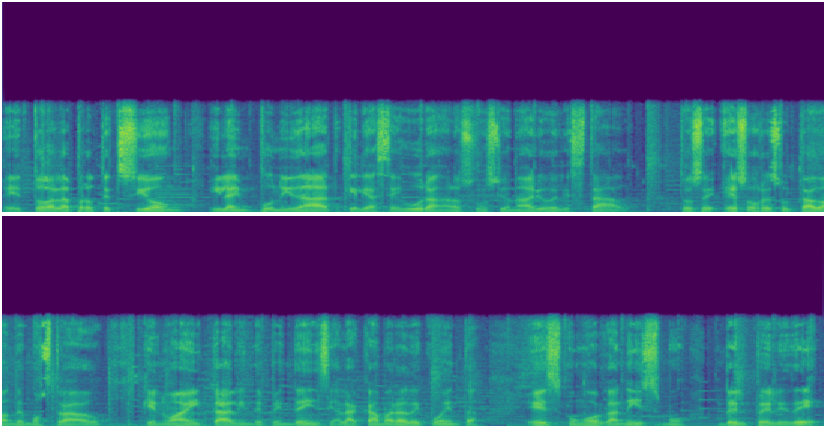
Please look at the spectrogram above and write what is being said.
eh, toda la protección y la impunidad que le aseguran a los funcionarios del Estado. Entonces, esos resultados han demostrado que no hay tal independencia. La Cámara de Cuentas es un organismo del PLD.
